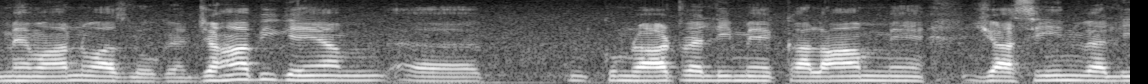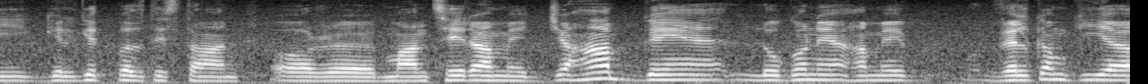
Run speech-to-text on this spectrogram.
مہمان نواز لوگ ہیں۔ جہاں بھی گئے ہم، کمراٹ ویلی میں، کالام میں، یاسین ویلی، گلگت بلتستان اور مانسیرا میں، جہاں گئے ہیں لوگوں نے ہمیں ویلکم کیا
